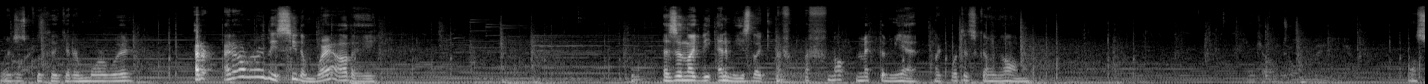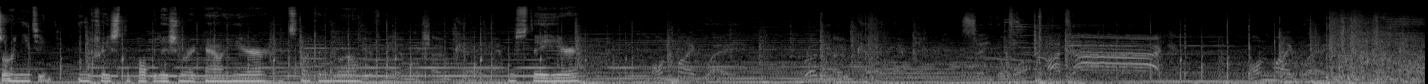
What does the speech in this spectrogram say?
We'll just quickly get her more wood. I don't really see them. Where are they? As in like the enemies, like I've, I've not met them yet. Like what is going on? Count on me. Also we need to increase the population right now here. It's not going well. Give me a mission. Okay. We'll stay here. On my way. Ready. Okay. Say the what? Attack! On my way. Okay.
